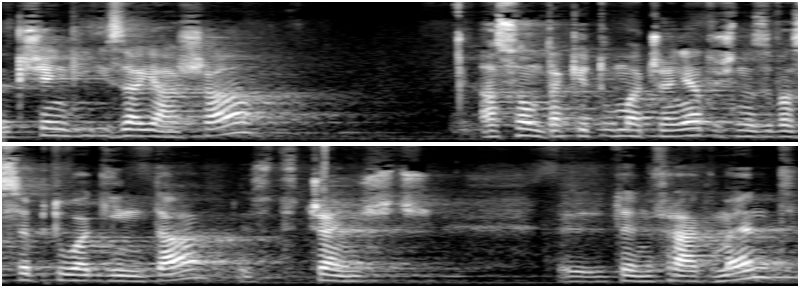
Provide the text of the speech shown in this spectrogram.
e, księgi Izajasza, a są takie tłumaczenia, to się nazywa Septuaginta, to jest część, e, ten fragment.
